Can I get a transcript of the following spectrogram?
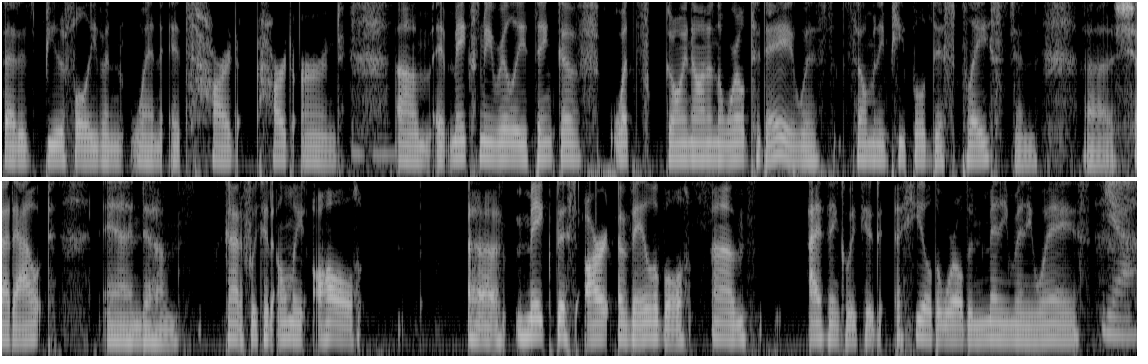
that is beautiful even when it's hard hard earned. Um, it makes me really think of what's going on in the world today with so many people displaced and uh, shut out. And um, God, if we could only all uh, make this art available, um, I think we could uh, heal the world in many, many ways. Yeah.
